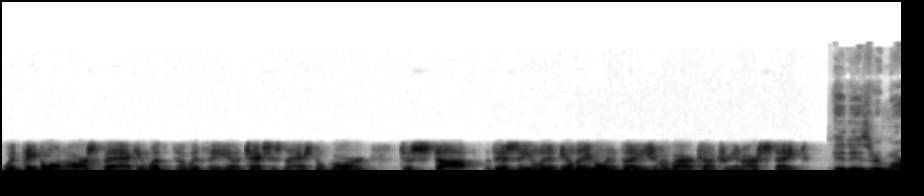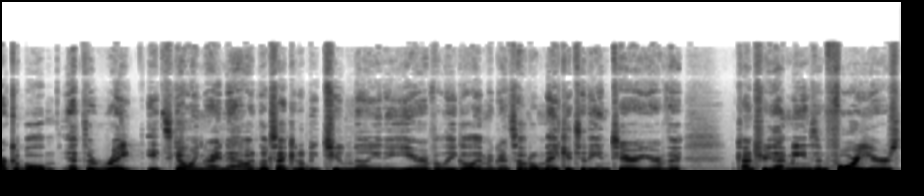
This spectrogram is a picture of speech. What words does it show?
with people on horseback, and with with the uh, Texas National Guard to stop this Ill- illegal invasion of our country and our state. It is remarkable at the rate it's going right now. It looks like it'll be two million a year of illegal immigrants that will make it to the interior of the country. That means in four years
